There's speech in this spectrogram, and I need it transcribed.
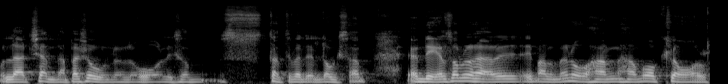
och lärt känna personen och liksom tagit det väldigt långsamt. En del som den här i- Malmö då, han, han var klar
